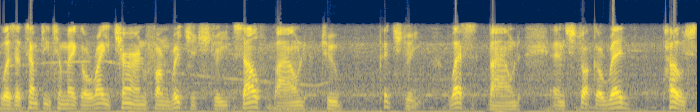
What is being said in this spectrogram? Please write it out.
was attempting to make a right turn from Richard Street southbound to Pitt Street westbound and struck a red post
